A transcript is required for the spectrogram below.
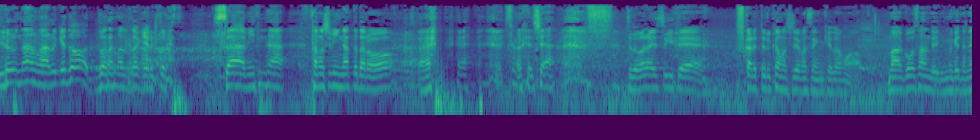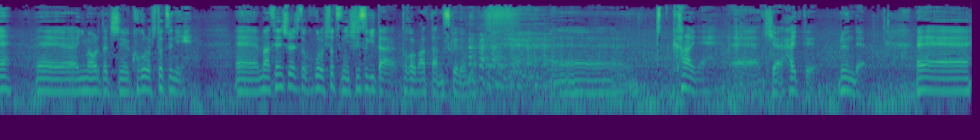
いろいろ難はあるけどドラマ叩ける人です。さあみんな楽しみになっただろう。それじゃあちょっと笑いすぎて吹かれてるかもしれませんけども。まあ530に向けてね、えー今俺たち心一つに、えーまあ先週はちょっと心一つにしすぎたところもあったんですけども、えーかなりね、えー気合入ってるんで、え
